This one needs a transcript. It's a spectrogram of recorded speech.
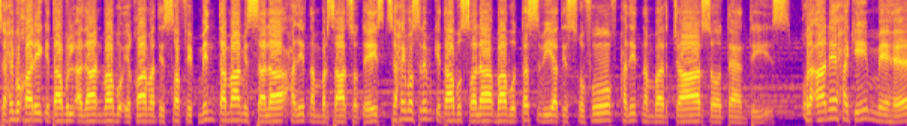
صحیح بخاری کتاب الادان باب اقامت الصف من تمام الصلاة، حدیث نمبر 723 صحیح مسلم کتاب الصلاة، باب تسویت الصفوف، حدیث نمبر 433 قرآن حکیم میں ہے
